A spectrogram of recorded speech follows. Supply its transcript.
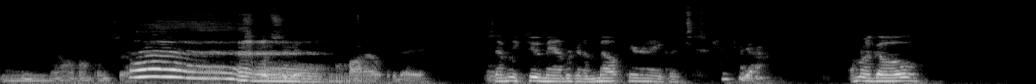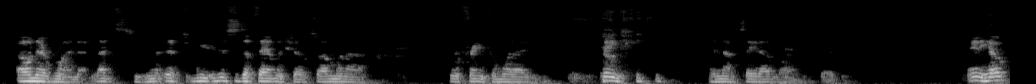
No, I don't think so. It's supposed to get hot out today. 72, man. We're going to melt here in Anchorage. Yeah. I'm going to go. Oh, never mind. That, that's that's we, This is a family show, so I'm going to refrain from what I think and not say it out loud. But anyhow,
